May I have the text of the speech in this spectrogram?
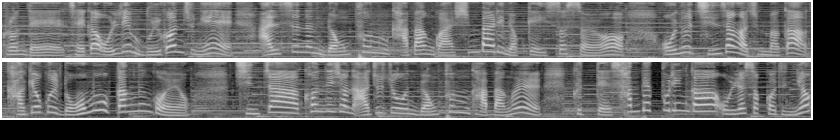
그런데 제가 올린 물건 중에 안 쓰는 명품 가방과 신발이 몇 개 있었어요. 어느 진상 아줌마가 가격을 너무 깎는 거예요. 진짜 컨디션 아주 좋은 명 명품 가방을 그때 300불인가 올렸었거든요.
